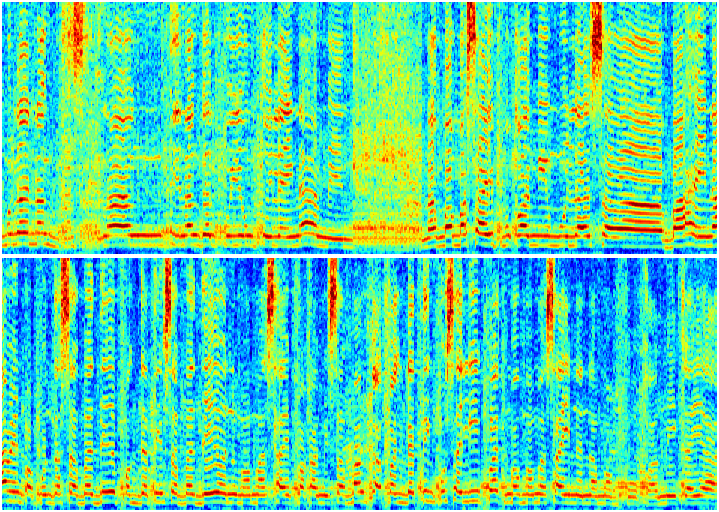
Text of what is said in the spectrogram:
Mula nang, nang tinanggal po yung tulay namin, nagmamasahe po kami mula sa bahay namin papunta sa Badeo. Pagdating sa Badeo, namamasahe pa kami sa bangka. Pagdating po sa lipat, mamamasahe na naman po kami. Kaya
